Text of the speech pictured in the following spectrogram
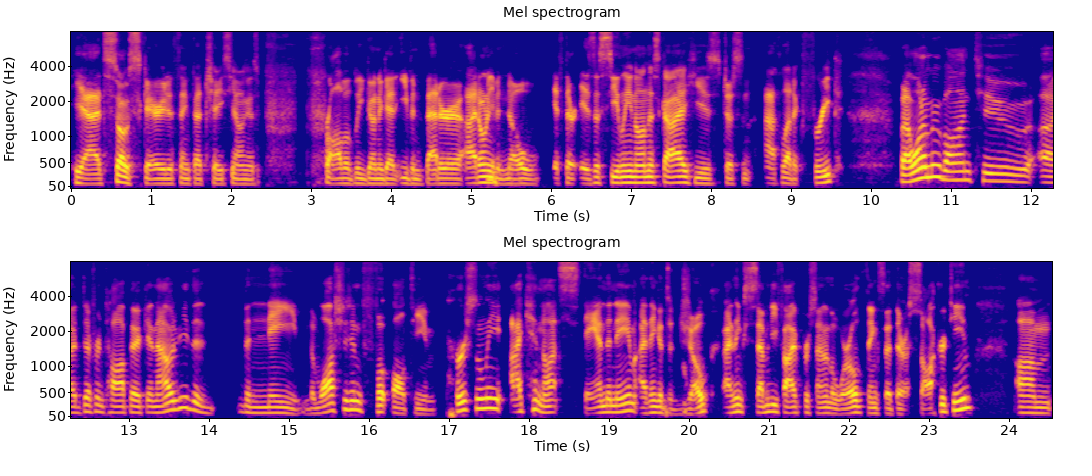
Yeah, it's so scary to think that Chase Young is pr- probably going to get even better. I don't even know if there is a ceiling on this guy. He's just an athletic freak. But I want to move on to a different topic, and that would be the the name, the Washington football team. Personally, I cannot stand the name. I think it's a joke. I think 75% of the world thinks that they're a soccer team. Um,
